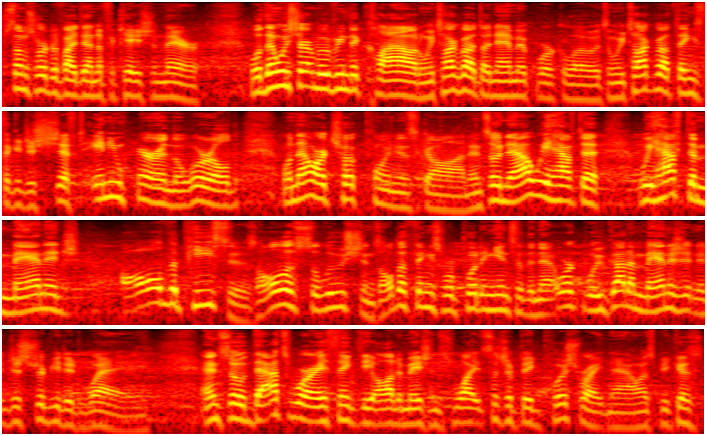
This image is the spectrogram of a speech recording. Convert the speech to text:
some sort of identification there. Well then we start moving to cloud and we talk about dynamic workloads and we talk about things that can just shift anywhere in the world. Well now our choke point is gone. And so now we have to, we have to manage all the pieces, all the solutions, all the things we're putting into the network, we've got to manage it in a distributed way. And so that's where I think the automation is why it's such a big push right now, is because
